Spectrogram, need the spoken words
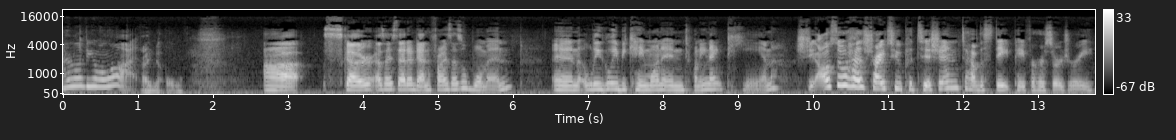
I love you a lot. I know. Uh, Skylar, as I said, identifies as a woman and legally became one in 2019. She also has tried to petition to have the state pay for her surgery,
